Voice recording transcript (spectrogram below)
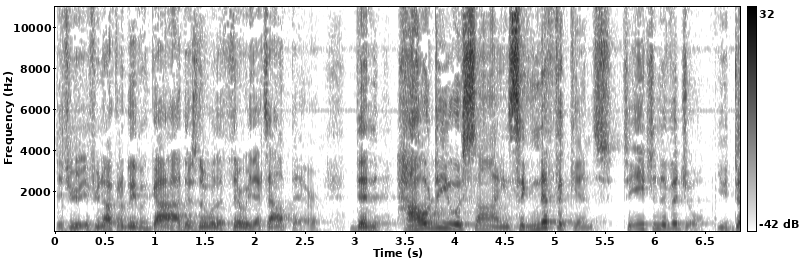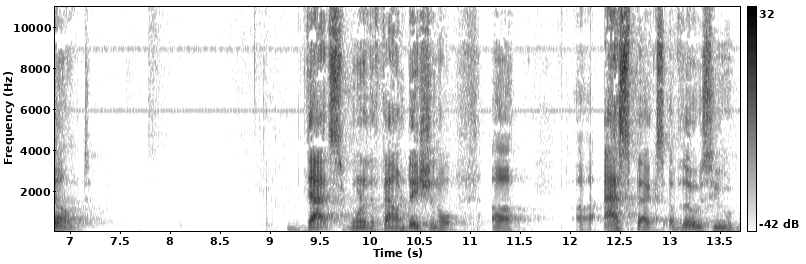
if you're, if you're not going to believe in God, there's no other theory that's out there, then how do you assign significance to each individual? You don't. That's one of the foundational uh, uh, aspects of those who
